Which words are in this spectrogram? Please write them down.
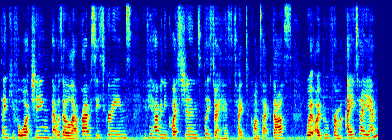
Thank you for watching. That was all our privacy screens. If you have any questions, please don't hesitate to contact us. We're open from 8am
